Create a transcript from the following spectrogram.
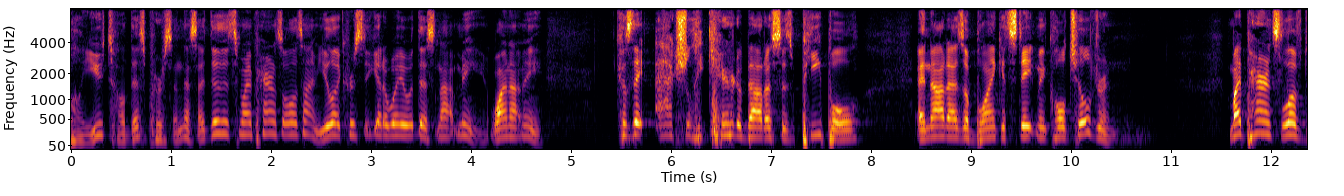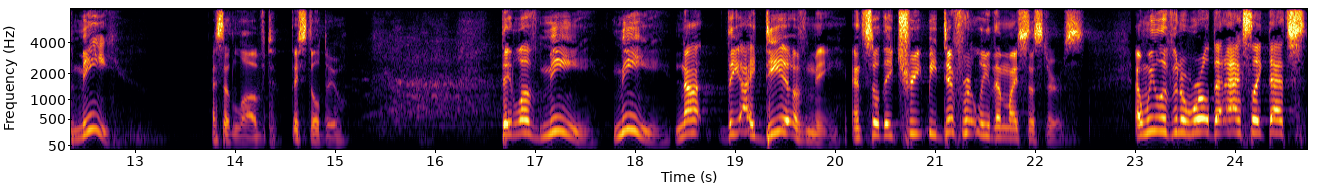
well, you told this person this. I did this to my parents all the time. You let Christy get away with this, not me. Why not me? Because they actually cared about us as people and not as a blanket statement called children. My parents loved me. I said loved, they still do. they love me, me, not the idea of me. And so they treat me differently than my sisters. And we live in a world that acts like that's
